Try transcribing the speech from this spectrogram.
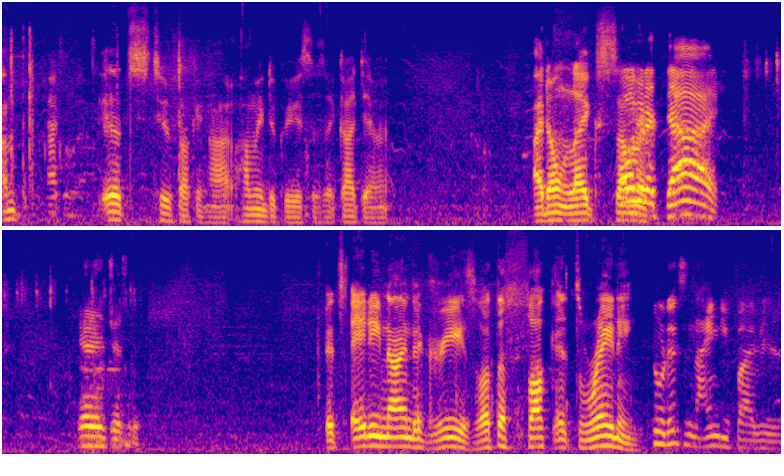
Exactly that. It's too fucking hot. How many degrees is it? God damn it. I don't like We're all summer. gonna die. Yeah, it's just It's 89 degrees. What the fuck? It's raining. Dude, it's 95 here.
